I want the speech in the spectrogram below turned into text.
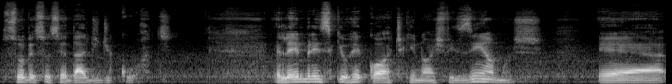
sobre a sociedade de corte. Lembrem-se que o recorte que nós fizemos é,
